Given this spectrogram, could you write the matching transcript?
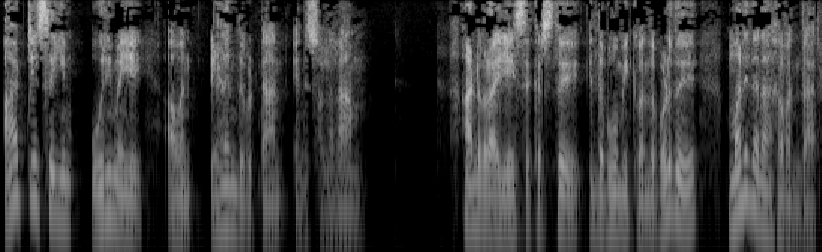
ஆட்சி செய்யும் உரிமையை அவன் இழந்து விட்டான் என்று சொல்லலாம். ஆண்டவராய் இயேசு கிறிஸ்து இந்த பூமிக்கு வந்தபொழுது மனிதனாக வந்தார்.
